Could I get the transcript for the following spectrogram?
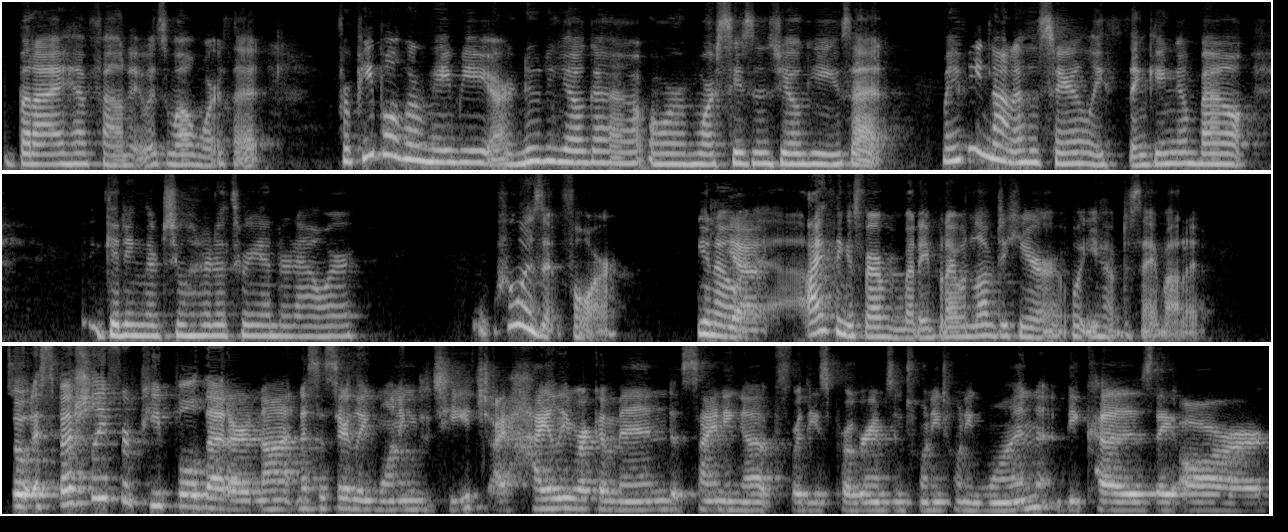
but I have found it was well worth it. For people who maybe are new to yoga or more seasoned yogis that maybe not necessarily thinking about getting their 200 or 300 hour, who is it for? You know, yeah. I think it's for everybody, but I would love to hear what you have to say about it. So, especially for people that are not necessarily wanting to teach, I highly recommend signing up for these programs in 2021 because they are,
